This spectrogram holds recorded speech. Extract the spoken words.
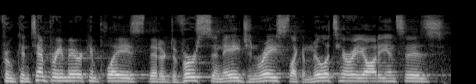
from contemporary American plays that are diverse in age and race, like a military audiences,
